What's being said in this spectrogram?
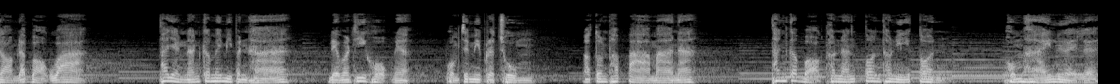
ยอมและบอกว่า ถ้าอย่างนั้นก็ไม่มีปัญหา เดี๋ยววันที่หกเนี่ย ผมจะมีประชุม เอาต้นพระป่ามานะ ท่านก็บอกเท่านั้นต้นเท่านี้ต้น ผมหายเหนื่อยเลย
